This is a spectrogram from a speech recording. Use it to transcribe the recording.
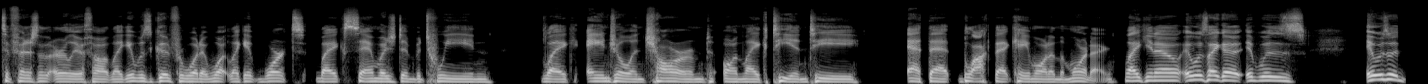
to finish the earlier thought, like it was good for what it was. Like it worked like sandwiched in between like Angel and Charmed on like TNT at that block that came on in the morning. Like, you know, it was like a it was it was a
